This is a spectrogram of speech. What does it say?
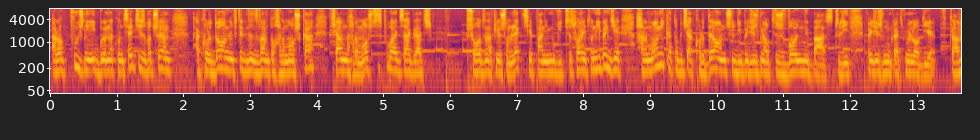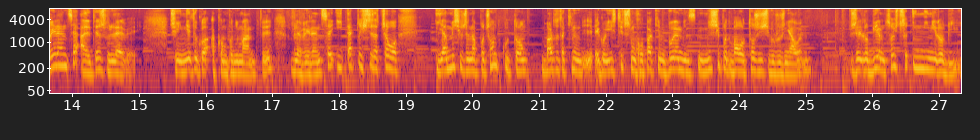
a rok później byłem na koncercie, zobaczyłem akordony, wtedy nazywałem to harmoszka, chciałem na harmoszce spróbować zagrać, przychodzę na pierwszą lekcję, pani mówi, Czesławie, to nie będzie harmonika, to będzie akordeon, czyli będziesz miał też wolny bas, czyli będziesz mógł grać melodię w prawej ręce, ale też w lewej. Czyli nie tylko akompanimenty w lewej ręce. I tak to się zaczęło ja myślę, że na początku to bardzo takim egoistycznym chłopakiem byłem, więc mi się podobało to, że się wyróżniałem. Że robiłem coś, co inni nie robili.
